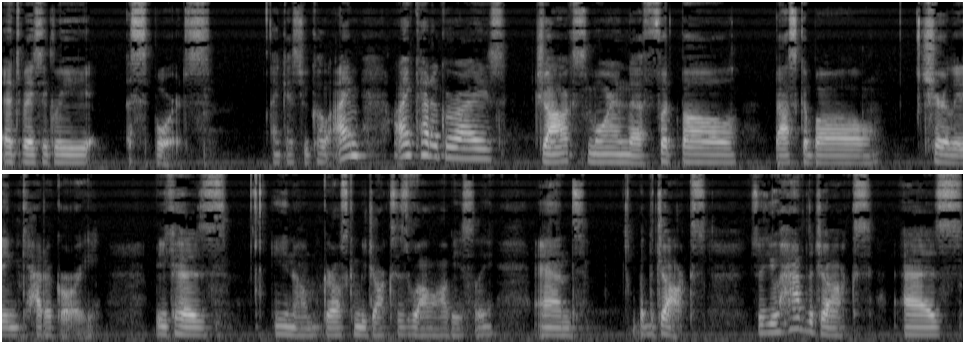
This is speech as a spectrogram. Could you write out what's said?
It's basically sports. I guess you call. I'm I categorize jocks more in the football, basketball, cheerleading category because you know, girls can be jocks as well, obviously. And but the jocks. So you have the jocks as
